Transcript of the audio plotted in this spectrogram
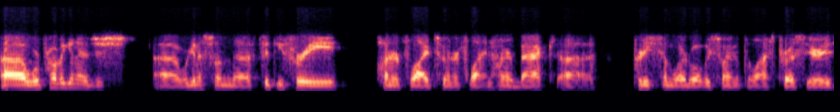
Uh, we're probably gonna just uh, we're gonna swim the 50 free, 100 fly, 200 fly, and 100 back. Pretty similar to what we swam at the last pro series.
